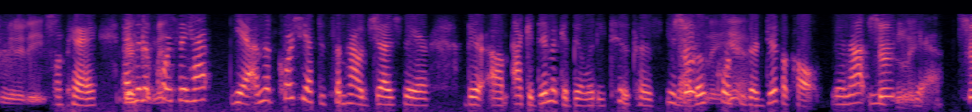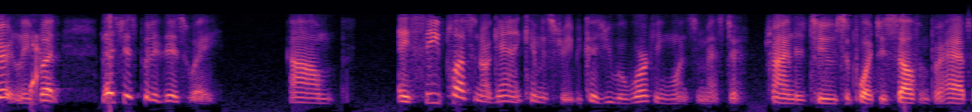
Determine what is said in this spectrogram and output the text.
communities. Okay, and then of course they have, yeah, and of course you have to somehow judge their their um, academic ability too, because you know certainly, those courses yeah. are difficult. They're not certainly, easy. Yeah, certainly. Yeah. But let's just put it this way: um, a C plus in organic chemistry because you were working one semester trying to, to support yourself and perhaps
